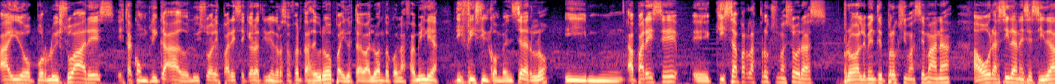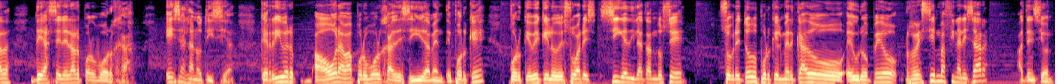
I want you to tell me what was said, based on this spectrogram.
ha ido por Luis Suárez, está complicado. Luis Suárez parece que ahora tiene otras ofertas de Europa y lo está evaluando con la familia. Difícil convencerlo. Y mm, aparece, eh, quizá para las próximas horas, probablemente próxima semana, ahora sí la necesidad de acelerar por Borja. Esa es la noticia, que River ahora va por Borja decididamente. ¿Por qué? Porque ve que lo de Suárez sigue dilatándose, sobre todo porque el mercado europeo recién va a finalizar atención,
